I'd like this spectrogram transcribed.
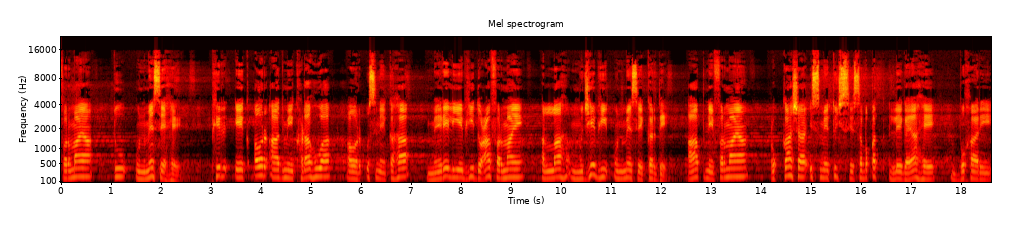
فرمایا، تو ان میں سے ہے۔ پھر ایک اور آدمی کھڑا ہوا اور اس نے کہا، میرے لیے بھی دعا فرمائیں، اللہ مجھے بھی ان میں سے کر دے۔ آپ نے فرمایا عکاشہ اس میں تجھ سے سبقت لے گیا ہے، بخاری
